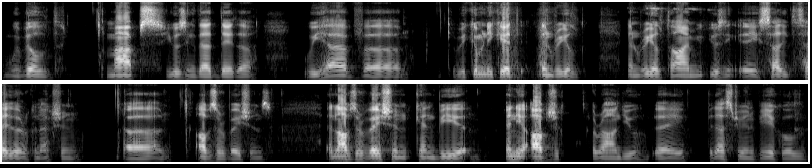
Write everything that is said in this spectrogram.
we build maps using that data. We have uh, we communicate in real in real time using a cell- cellular connection uh, observations. An observation can be uh, any object around you, a pedestrian vehicle,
